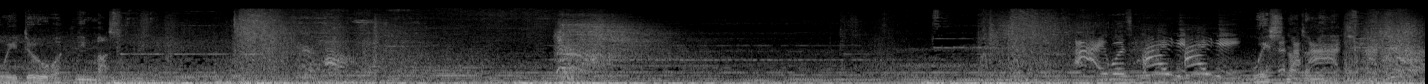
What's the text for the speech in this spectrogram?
We do what we must. I was hiding! Waste not a minute.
